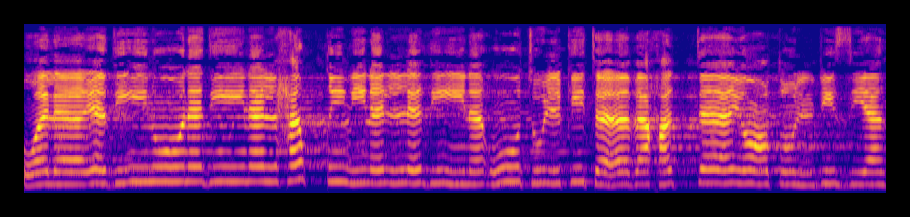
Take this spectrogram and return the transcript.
ولا يدينون دين الحق من الذين أوتوا الكتاب حتى يعطوا الجزية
